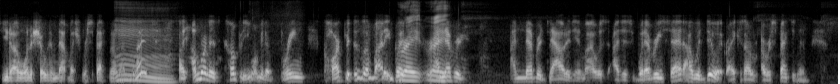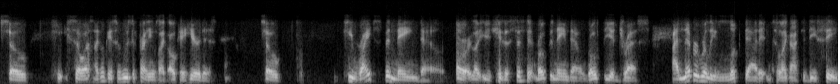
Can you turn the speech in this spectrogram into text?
you know, I want to show him that much respect. And I'm like, what? Mm. Like I'm running this company. You want me to bring carpet to somebody? But right, right. I never, I never doubted him. I was, I just whatever he said, I would do it, right? Because I, I respected him. So he, so I was like, okay, so who's the friend? He was like, okay, here it is. So he writes the name down, or like his assistant wrote the name down, wrote the address. I never really looked at it until I got to DC.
